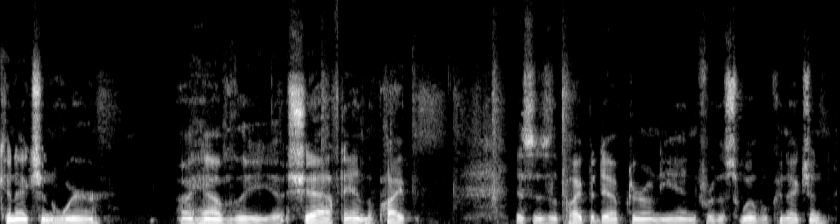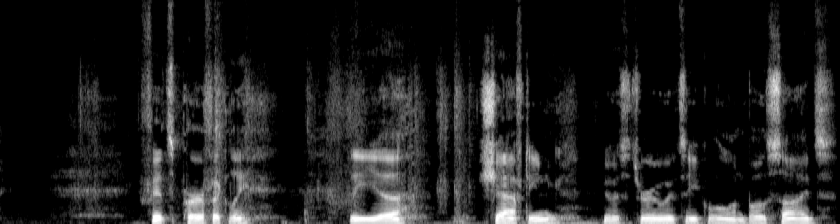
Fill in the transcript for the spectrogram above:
connection where I have the uh, shaft and the pipe. This is the pipe adapter on the end for the swivel connection. Fits perfectly. The uh, shafting goes through, it's equal on both sides.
